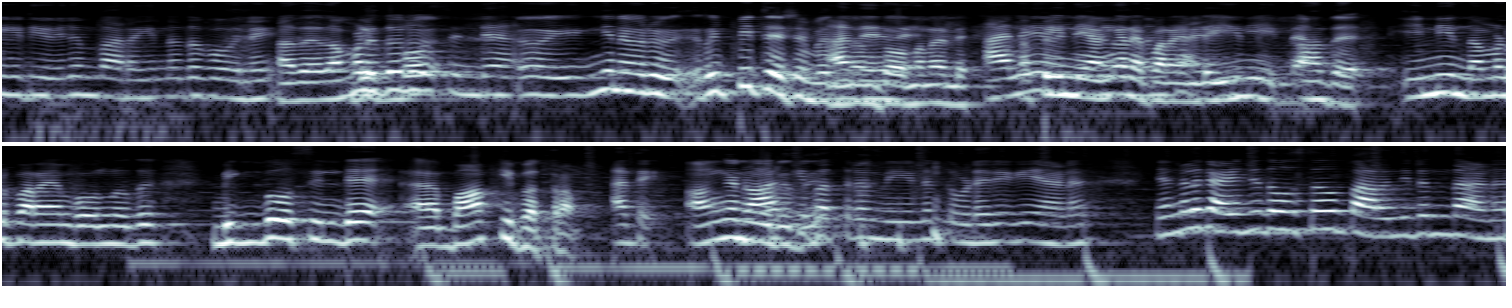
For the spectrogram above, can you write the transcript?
വീഡിയോയിലും പറയുന്നത് പോലെ അതെ Boss-ന്റെ ഇങ്ങനെ ഒരു റിപ്പീറ്റേഷൻ. തോന്നണല്ലേ ഇനി അങ്ങനെ പറയണ്ട. ഇനി. അതെ ഇനി നമ്മൾ പറയാൻ പോകുന്നത് ബിഗ് ബോസിന്റെ ബാക്കി പത്രം. അതെ അങ്ങനെ ബാക്കി പത്രം വീണ്ടും തുടരുകയാണ്. ഞങ്ങൾ കഴിഞ്ഞ ദിവസവും പറഞ്ഞിരുന്നതാണ്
